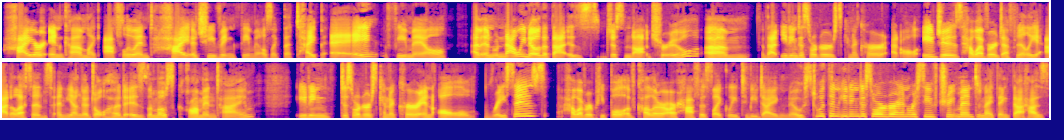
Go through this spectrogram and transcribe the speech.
higher income, like affluent, high achieving females, like the type A female and now we know that that is just not true. Um, that eating disorders can occur at all ages. However, definitely adolescence and young adulthood is the most common time. Eating disorders can occur in all races. However, people of color are half as likely to be diagnosed with an eating disorder and receive treatment. And I think that has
